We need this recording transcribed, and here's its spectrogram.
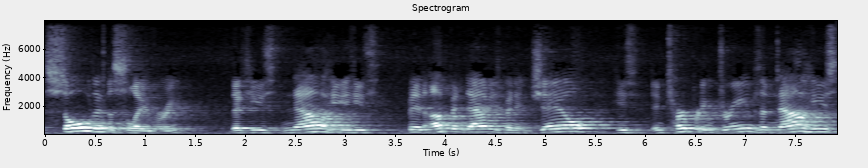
sold into slavery, that he's now he, he's been up and down. He's been in jail. He's interpreting dreams. And now he's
